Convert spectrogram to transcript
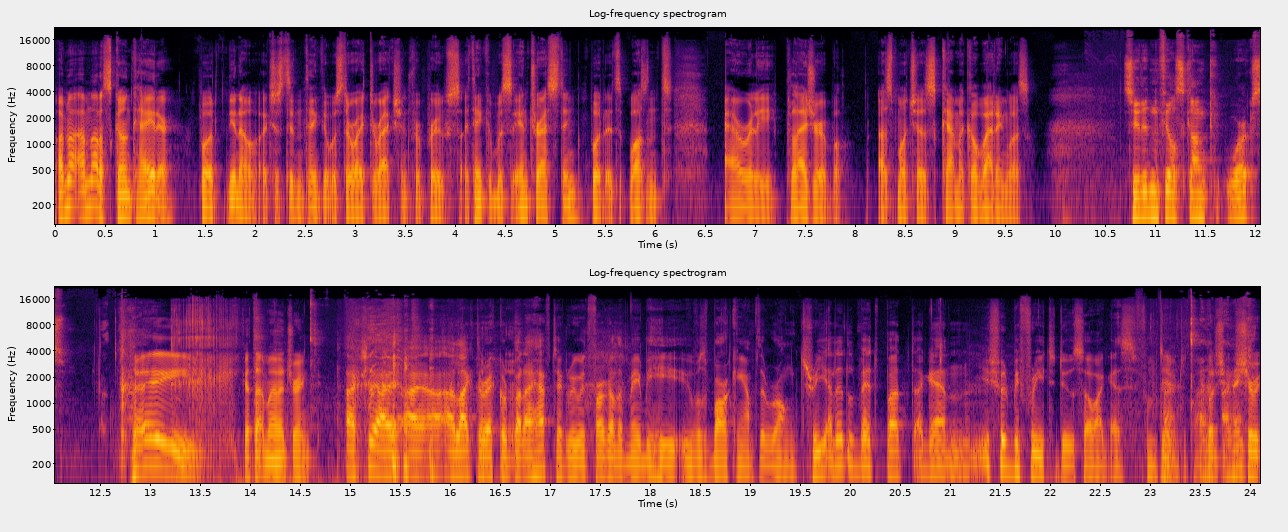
I'm not. I'm not a skunk hater, but you know, I just didn't think it was the right direction for Bruce. I think it was interesting, but it wasn't hourly pleasurable as much as Chemical Wedding was. So you didn't feel Skunk works? Hey, get that man a drink. Actually, I, I, I I like the record, but I have to agree with Fearghal that maybe he, he was barking up the wrong tree a little bit. But again, you should be free to do so, I guess, from time to time. But I think- sure.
